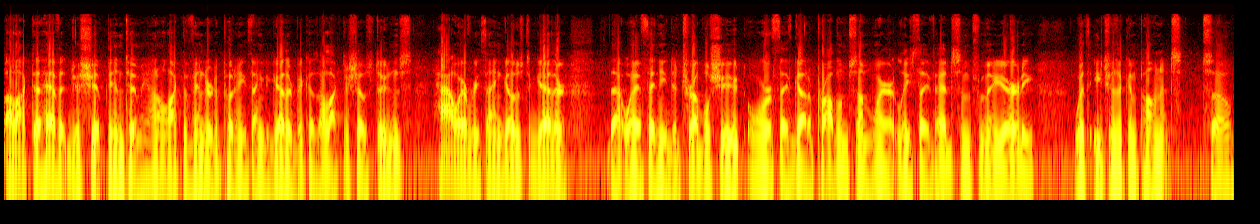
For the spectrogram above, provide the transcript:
I like to have it just shipped into me. I don't like the vendor to put anything together because I like to show students how everything goes together that way, if they need to troubleshoot or if they've got a problem somewhere, at least they've had some familiarity with each of the components. So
